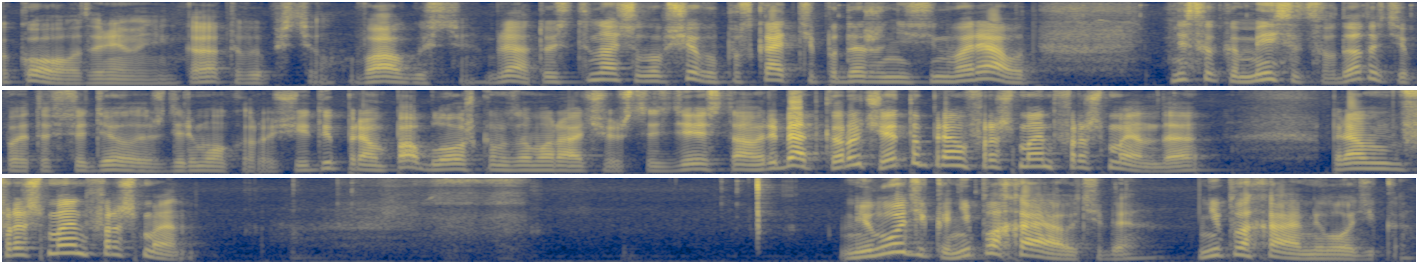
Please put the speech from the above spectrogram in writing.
Какого вот времени? Когда ты выпустил? В августе. Бля, то есть ты начал вообще выпускать, типа, даже не с января, а вот несколько месяцев, да, ты типа это все делаешь, дерьмо, короче, и ты прям по обложкам заморачиваешься, здесь, там. Ребят, короче, это прям фрешмен-фрешмен, да? Прям фрешмен-фрешмен. Мелодика неплохая у тебя. Неплохая мелодика.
